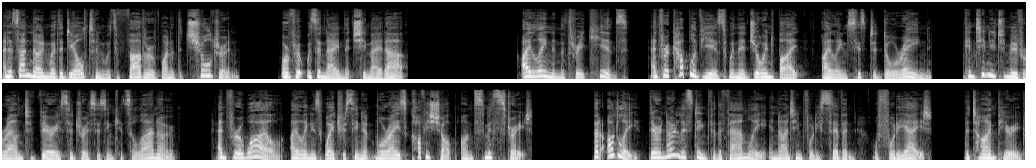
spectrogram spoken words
and it's unknown whether Dalton was the father of one of the children or if it was a name that she made up. Eileen and the three kids, and for a couple of years when they're joined by Eileen's sister Doreen, continue to move around to various addresses in Kitsilano. And for a while, Eileen is waitressing at Moray's coffee shop on Smith Street. But oddly, there are no listing for the family in 1947 or 48, the time period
